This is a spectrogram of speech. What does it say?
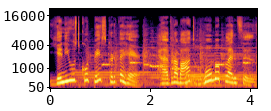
ये न्यूज को पेश करते हैं Hyderabad home appliances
